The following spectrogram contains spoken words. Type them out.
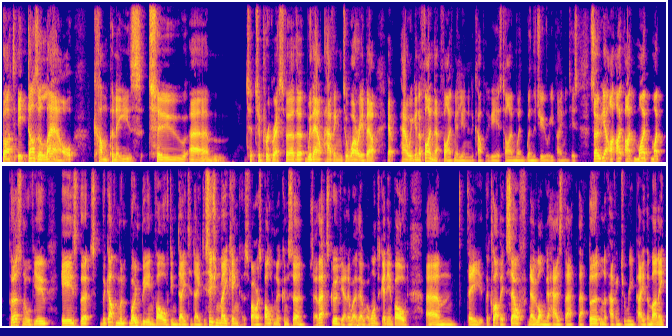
But it does allow companies to um, to, to, progress further without having to worry about you know, how we're going to find that five million in a couple of years' time when when the due repayment is. So yeah, I, I, my my personal view is that the government won't be involved in day to day decision making as far as Bolton are concerned. So that's good. Yeah, they, they want to get involved. Um, the the club itself no longer has that that burden of having to repay the money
